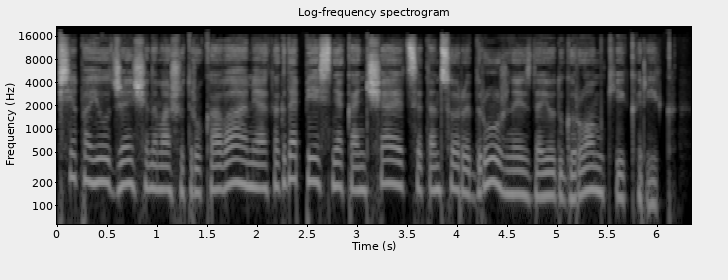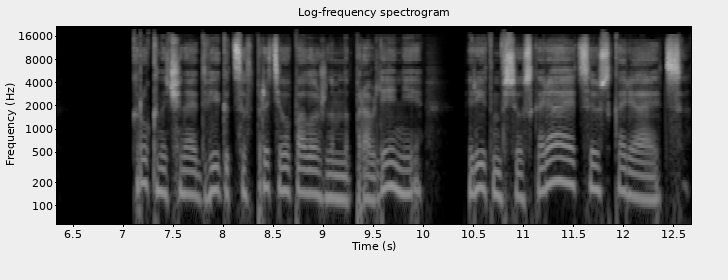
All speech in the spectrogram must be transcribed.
Все поют, женщины машут рукавами, а когда песня кончается, танцоры дружно издают громкий крик. Круг начинает двигаться в противоположном направлении, ритм все ускоряется и ускоряется.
